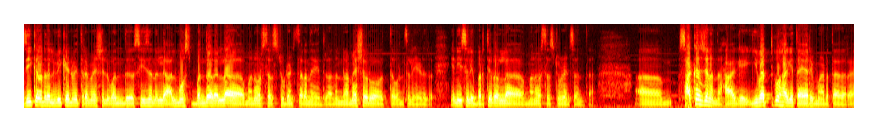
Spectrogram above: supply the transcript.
ಜಿ ಕನ್ನಡದಲ್ಲಿ ವೀಕೆಂಡ್ ವಿತ್ ರಮೇಶಲ್ಲಿ ಒಂದು ಸೀಸನಲ್ಲಿ ಆಲ್ಮೋಸ್ಟ್ ಬಂದವರೆಲ್ಲ ಮನೋಹರ್ ಸರ್ ಸ್ಟೂಡೆಂಟ್ಸ್ ಥರನೇ ಇದ್ರು. ಅದನ್ನು ರಮೇಶ್ ಅವರು ಅವತ್ತು ಒಂದ್ಸಲ ಹೇಳಿದ್ರು. ಏನು ಈ ಸಲ ಬರ್ತಿರೋಲ್ಲ ಮನೋಹರ್ ಸರ್ ಸ್ಟೂಡೆಂಟ್ಸ್ ಅಂತ. ಸಾಕಷ್ಟು ಜನ ಹಾಗೆ ಇವತ್ತಿಗೂ ಹಾಗೆ ತಯಾರಿ ಮಾಡ್ತಾ ಇದ್ದಾರೆ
